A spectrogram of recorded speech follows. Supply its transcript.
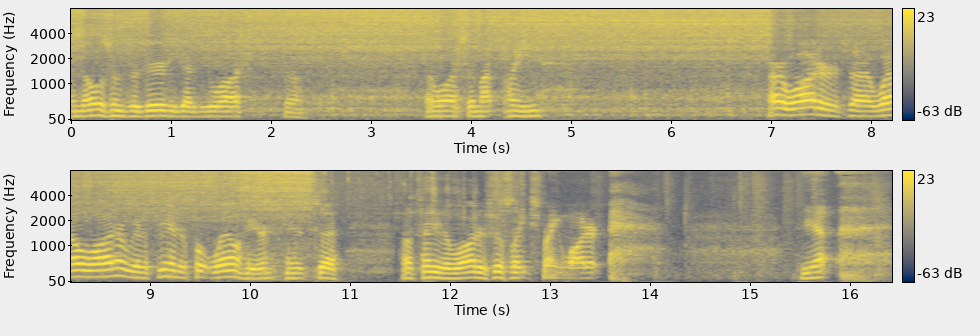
And those ones are dirty, got to be washed. So I wash them up clean. Our water's uh, well water. We've got a 300 foot well here. It's, uh, I'll tell you, the water's just like spring water. Yeah.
